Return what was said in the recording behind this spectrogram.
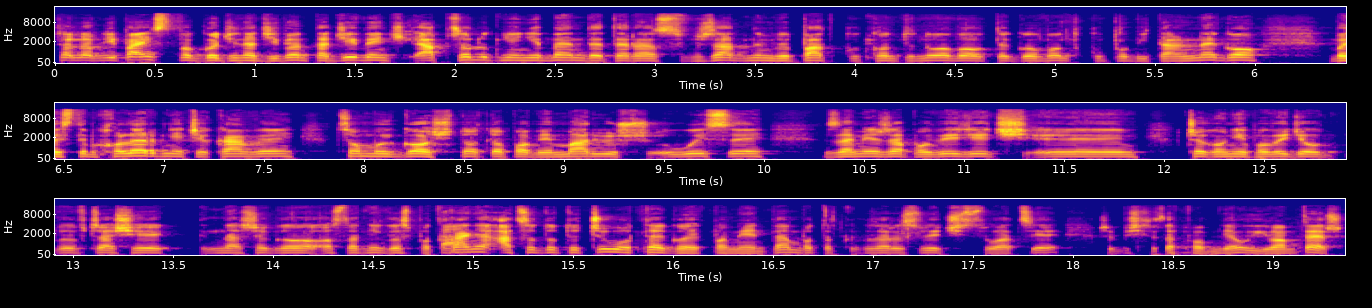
Szanowni Państwo, godzina 9.09 i absolutnie nie będę teraz w żadnym wypadku kontynuował tego wątku powitalnego, bo jestem cholernie ciekawy, co mój gość, no to powiem, Mariusz Łysy zamierza powiedzieć, yy, czego nie powiedział w czasie naszego ostatniego spotkania, a co dotyczyło tego, jak pamiętam, bo to tylko zarysuje Ci sytuację, żebyś nie zapomniał i Wam też.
